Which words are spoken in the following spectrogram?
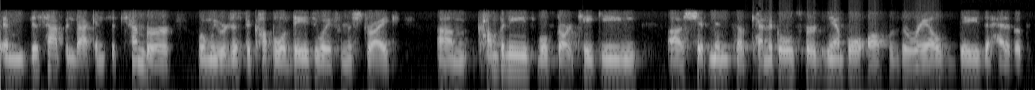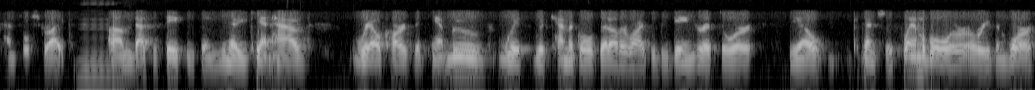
and this happened back in September when we were just a couple of days away from a strike. Um, companies will start taking uh, shipments of chemicals, for example, off of the rails days ahead of a potential strike. Mm. Um, that's a safety thing. You know, you can't have rail cars that can't move with with chemicals that otherwise would be dangerous or you know potentially flammable or, or even worse.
